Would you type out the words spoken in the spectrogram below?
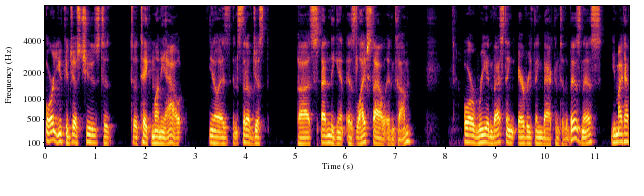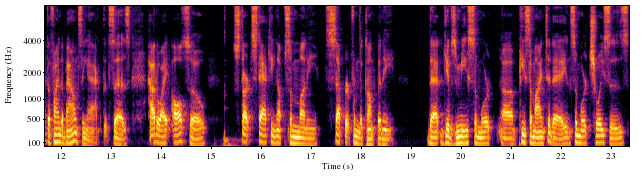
or you could just choose to to take money out, you know, as instead of just uh, spending it as lifestyle income or reinvesting everything back into the business. You might have to find a balancing act that says, how do I also start stacking up some money separate from the company that gives me some more uh, peace of mind today and some more choices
